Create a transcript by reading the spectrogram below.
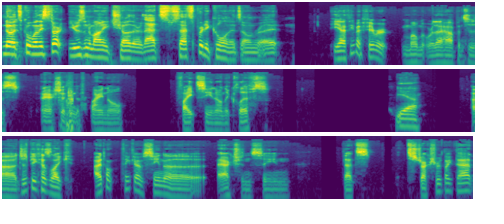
No, it's cool when they start using them on each other. That's that's pretty cool in its own right. Yeah, I think my favorite moment where that happens is actually I think the final fight scene on the cliffs. Yeah. Uh, just because like I don't think I've seen a action scene that's structured like that,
